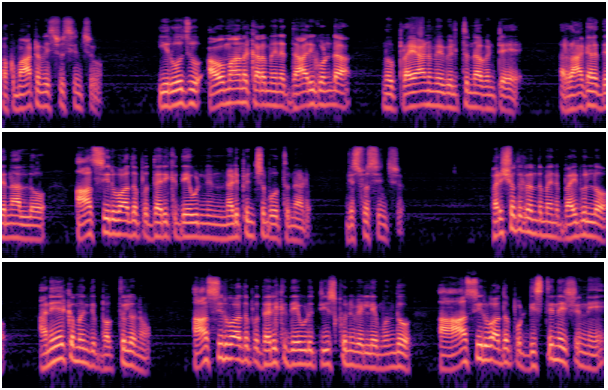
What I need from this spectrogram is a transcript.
ఒక మాట విశ్వసించు. ఈరోజు అవమానకరమైన దారి గుండా నువ్వు ప్రయాణమే వెళ్తున్నావంటే రాగల దినాల్లో ఆశీర్వాదపు దరికి దేవుడు నిన్ను నడిపించబోతున్నాడు. విశ్వసించు. పరిశుద్ధ గ్రంథమైన బైబిల్లో అనేక మంది భక్తులను ఆశీర్వాదపు దరికి దేవుడు తీసుకుని వెళ్ళే ముందు ఆ ఆశీర్వాదపు డెస్టినేషన్ని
